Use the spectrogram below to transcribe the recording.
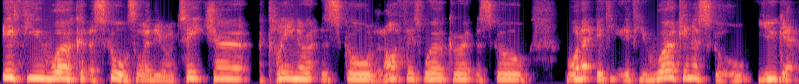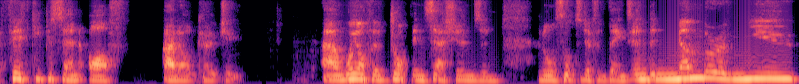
if you work at a school, so whether you're a teacher, a cleaner at the school, an office worker at the school, what if you, if you work in a school, you get 50% off adult coaching. And we offer drop-in sessions and, and all sorts of different things. And the number of new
